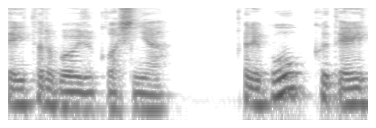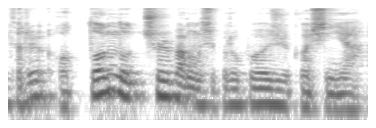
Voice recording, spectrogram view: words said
데이터를 보여줄 것이냐, 그리고 그 데이터를 어떤 노출 방식으로 보여줄 것이냐,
